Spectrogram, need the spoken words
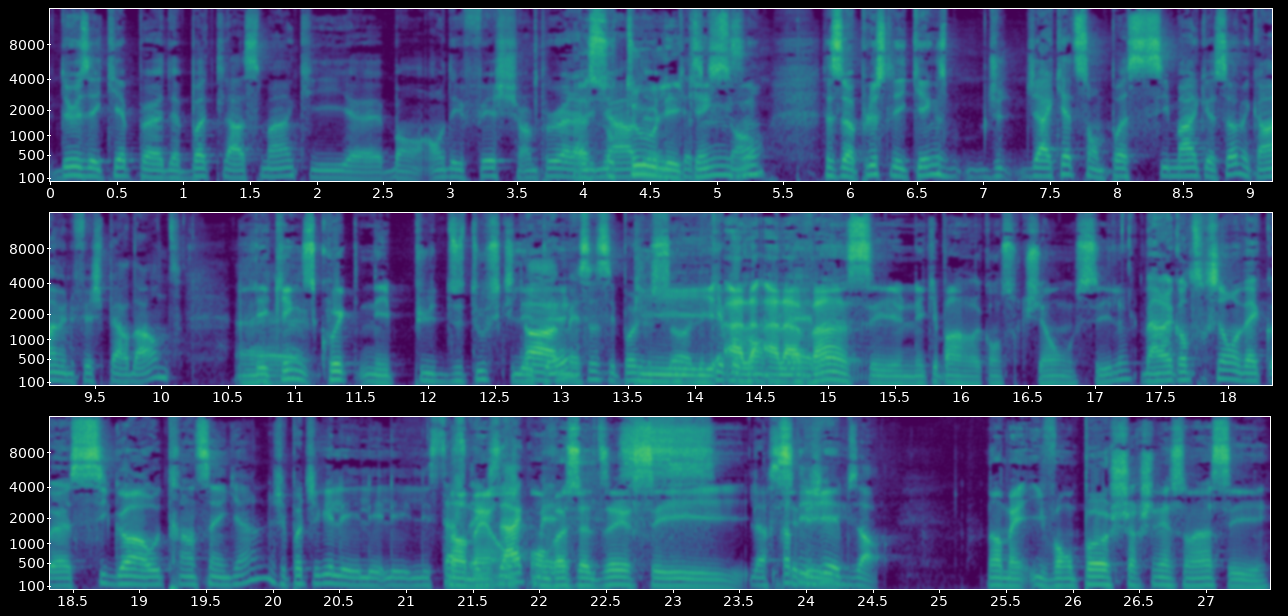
deux équipes euh, de bas de classement qui euh, bon, ont des fiches un peu à la lumière surtout les Kings. C'est ça, plus les Kings. Jackets sont pas si mal que ça, mais quand même une fiche perdante. Les euh, Kings Quick n'est plus du tout ce qu'il ah, était. Ah, mais ça, c'est pas juste ça. à, l'avant, c'est une équipe en reconstruction aussi. Là. Ben, reconstruction avec 6 euh, gars en haut de 35 ans. J'ai pas checké les, les, les, stats non, exacts. On, mais va se le dire, c'est. Leur stratégie est, bizarre. Non, mais ils vont pas chercher nécessairement ces,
